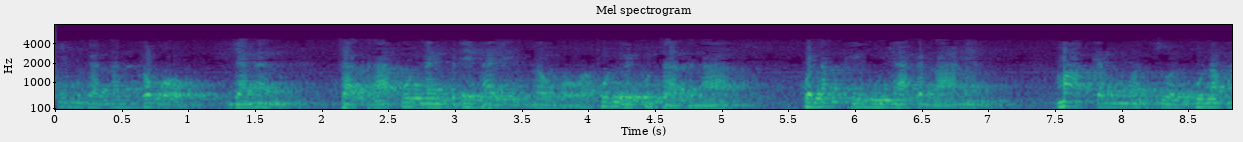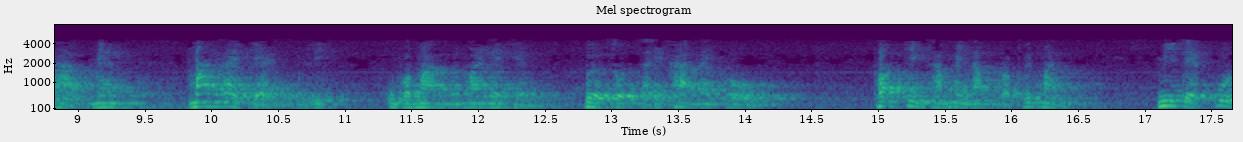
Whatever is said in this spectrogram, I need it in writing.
คิดเหมือนกันนั้นเขาบอก อย่างนั้นศาสนาพุทธในประเทศไทย เราบอกว่าพุทธเอ่ยพุทธศาสนา คนนับถือบูชากันหนาเนี่ย มากจำนวนส่วนคุณภาพแม่ไม้ไร่แก่นดูสิอุปมาเหมือนไม้ไร่แก่นเปลือกสดใสข้างในโครง เพราะยิ่งทำไม่นำประพฤติมัน มีแต่พูด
